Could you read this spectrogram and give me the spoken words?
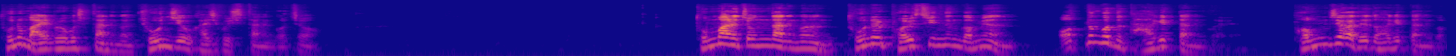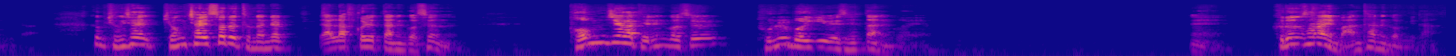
돈을 많이 벌고 싶다는 건 좋은 직업 가지고 싶다는 거죠. 돈만을 쫓는다는 거는 돈을 벌 수 있는 거면 어떤 거든 다 하겠다는 거예요. 범죄가 돼도 하겠다는 겁니다. 그럼 경찰, 경찰서를 들락거렸다는 것은 범죄가 되는 것을 돈을 벌기 위해서 했다는 거예요. 네. 그런 사람이 많다는 겁니다.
